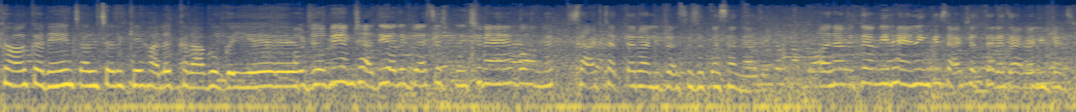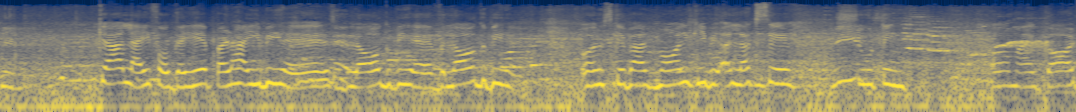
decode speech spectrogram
क्या करें? चल चल के हालत ख़राब हो गई है। और जो भी हम शादी वाले ड्रेसेस पूछ रहे हैं वो हमें साठ सत्तर वाली ड्रेसेस पसंद आ जाए और हम इतने अमीर हैं नहीं कि साठ सत्तर हज़ार वाली ड्रेस ले लें क्या लाइफ हो गई है? पढ़ाई भी है ब्लॉग भी है ब्लॉग भी है। और उसके बाद मॉल की भी अलग से shooting oh my God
